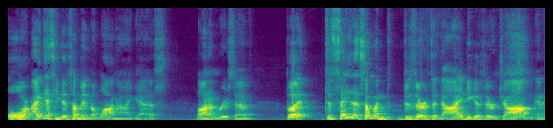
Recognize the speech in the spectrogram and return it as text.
or, I guess he did something to Lana, I guess. Lana and Rusev. But to say that someone deserves to die because their job and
